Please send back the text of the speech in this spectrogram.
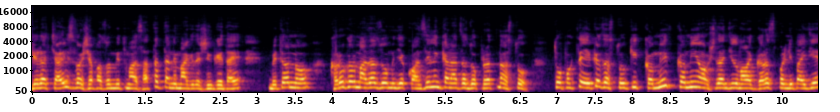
गेल्या चाळीस वर्षापासून मी तुम्हाला सातत्याने मार्गदर्शन करीत आहे. मित्रांनो खरोखर माझा जो म्हणजे काउन्सिलिंग करण्याचा जो प्रयत्न असतो तो फक्त एकच असतो की कमीत कमी औषधांची तुम्हाला गरज पडली पाहिजे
